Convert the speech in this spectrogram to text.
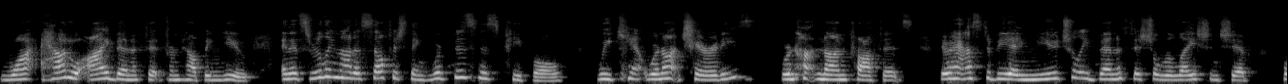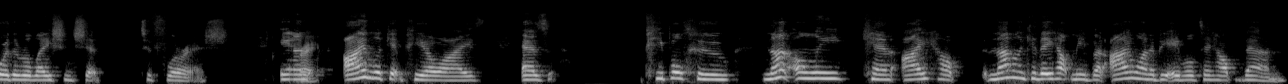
what how do i benefit from helping you and it's really not a selfish thing we're business people we can't we're not charities we're not nonprofits. There has to be a mutually beneficial relationship for the relationship to flourish. And right. i look at pois as people who not only can i help not only can they help me but i want to be able to help them.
